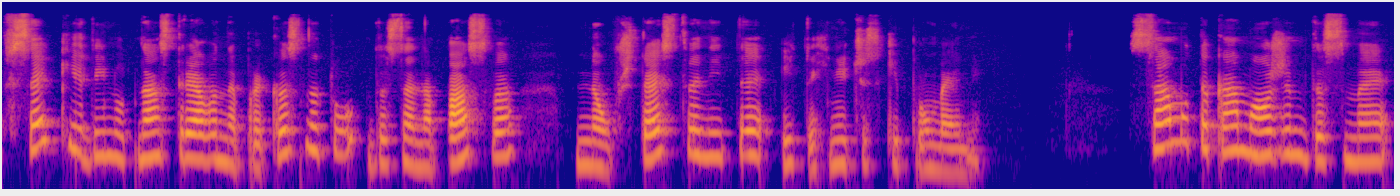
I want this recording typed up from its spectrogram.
всеки един от нас трябва непрекъснато да се напасва на обществените и технически промени. Само така можем да сме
